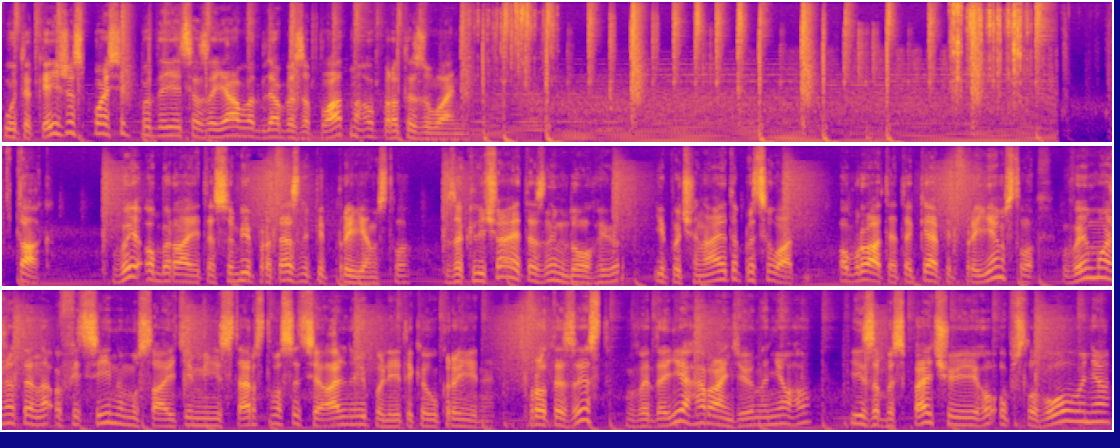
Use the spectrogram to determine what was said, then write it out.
У такий же спосіб подається заява для безоплатного протезування. Так, ви обираєте собі протезне підприємство, заключаєте з ним договір і починаєте працювати. Обрати таке підприємство ви можете на офіційному сайті Міністерства соціальної політики України. Протезист видає гарантію на нього і забезпечує його обслуговування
